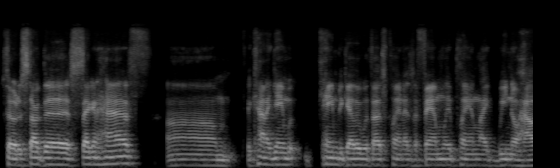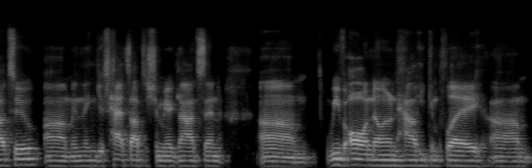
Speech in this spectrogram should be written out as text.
so to start the second half, um, the kind of game came together with us playing as a family, playing like we know how to. Um, and then just hats off to Shamir Johnson. Um, we've all known how he can play. Um,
